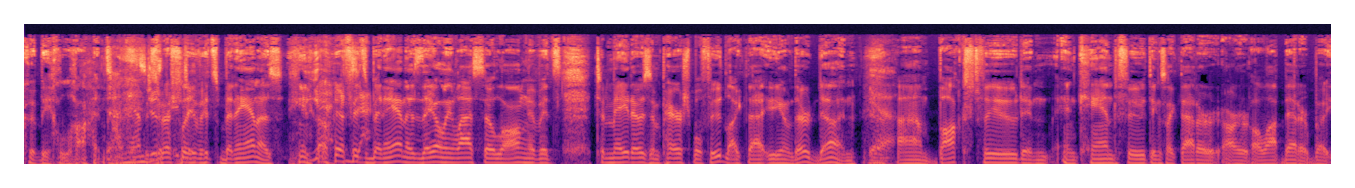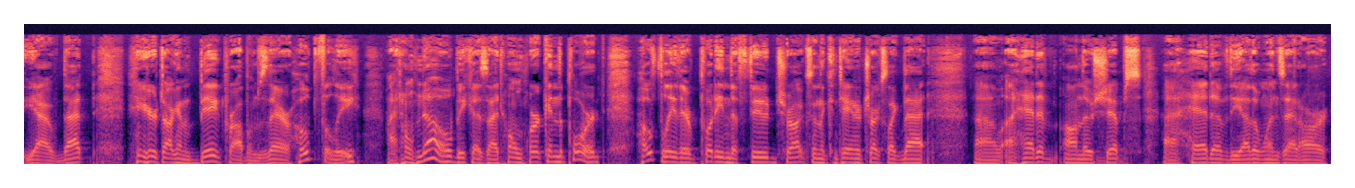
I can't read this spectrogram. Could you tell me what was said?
Could be a lot, I mean, especially just, if it's bananas. You know, yeah, if exactly. it's bananas, they only last so long. If it's tomatoes and perishable food like that, you know, they're done. Yeah. Um, boxed food and, and canned food, things like that, are, are a lot better. But yeah, that you're talking big problems there. Hopefully, I don't know because I don't work in the port. Hopefully, they're putting the food trucks and the container trucks like that um, ahead of on those ships ahead of the other ones that are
